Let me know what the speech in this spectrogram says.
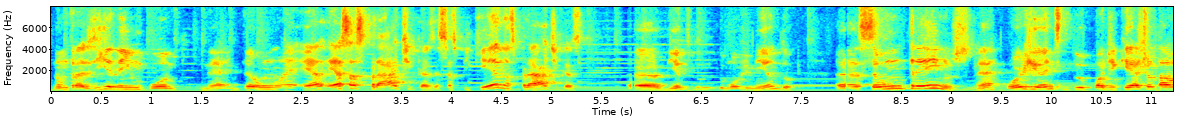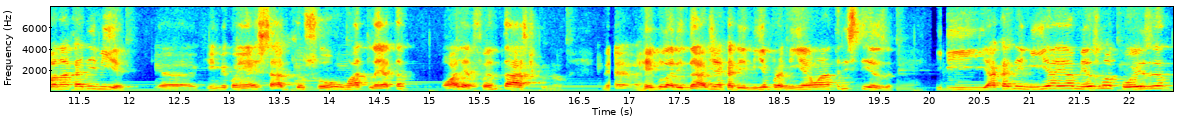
não trazia nenhum ponto, né? Então, é, é, essas práticas, essas pequenas práticas uh, dentro do, do movimento uh, são treinos, né? Hoje, antes do podcast, eu estava na academia. Uh, quem me conhece sabe que eu sou um atleta, olha, fantástico, né? regularidade em academia, para mim, é uma tristeza. E a academia é a mesma coisa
